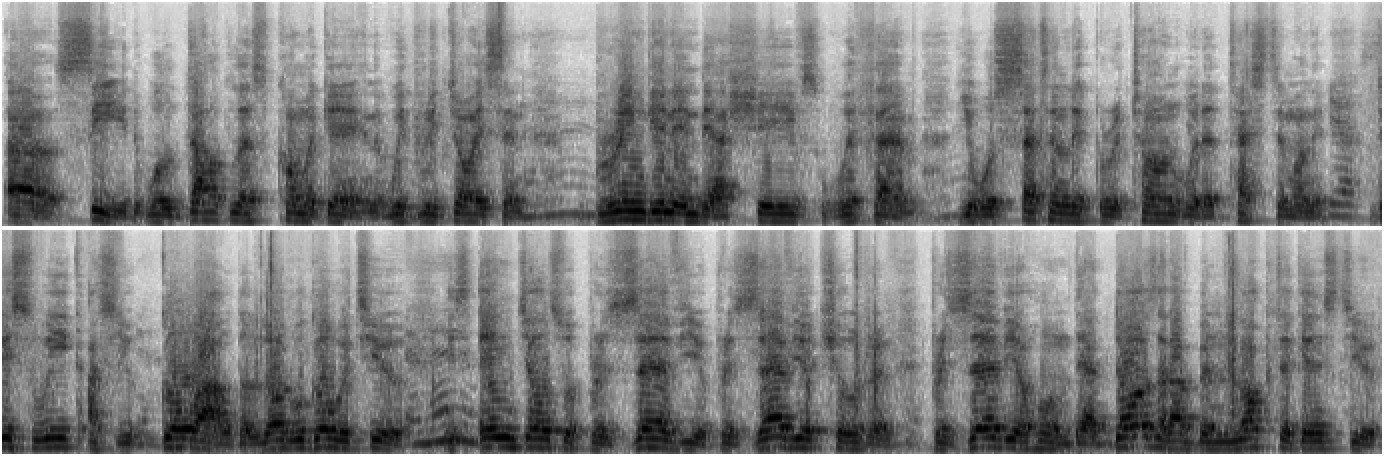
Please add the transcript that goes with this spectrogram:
uh, seed will doubtless come again with rejoicing. Bringing in their sheaves with them, you will certainly return with a testimony. Yes. This week, as you Yeah. go out, the Lord will go with you. Amen. His angels will preserve you, preserve your children, preserve your home. There are doors that have been locked against you.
